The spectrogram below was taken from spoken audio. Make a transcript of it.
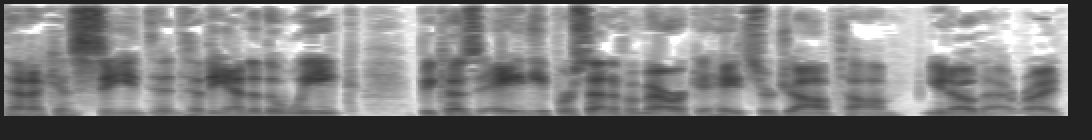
Then I can see to, to the end of the week because 80% of America hates their job, Tom. You know that, right?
